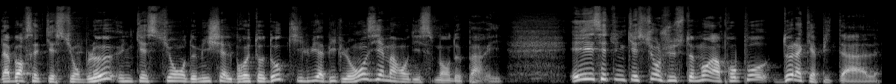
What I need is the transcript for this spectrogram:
D'abord cette question bleue, une question de Michel Bretodeau qui lui habite le 11e arrondissement de Paris. Et c'est une question justement à propos de la capitale.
